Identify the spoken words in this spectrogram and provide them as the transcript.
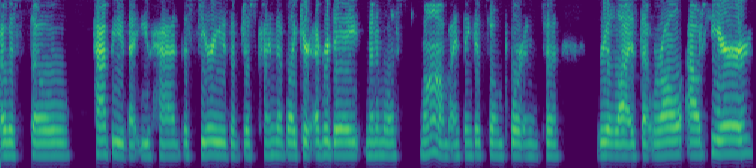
I was so happy that you had the series of just kind of like your everyday minimalist mom. I think it's so important to realize that we're all out here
